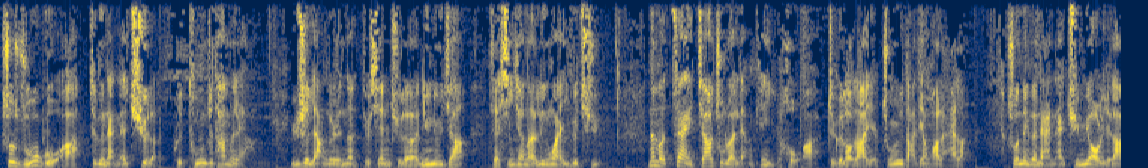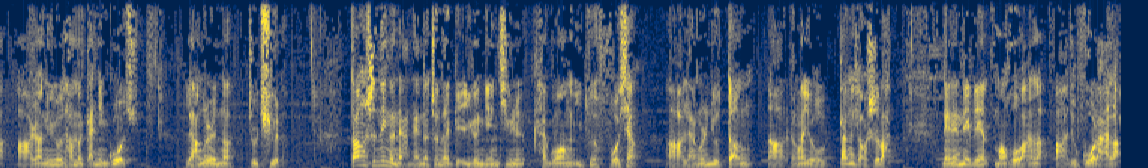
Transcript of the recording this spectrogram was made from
说如果啊这个奶奶去了会通知他们俩。于是两个人呢就先去了妞妞家，在新乡的另外一个区。那么在家住了两天以后啊，这个老大爷终于打电话来了，说那个奶奶去庙里了啊，让妞妞他们赶紧过去。两个人呢就去了。当时那个奶奶呢正在给一个年轻人开光一尊佛像啊，两个人就等啊，等了有半个小时吧。奶奶那边忙活完了啊，就过来了，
